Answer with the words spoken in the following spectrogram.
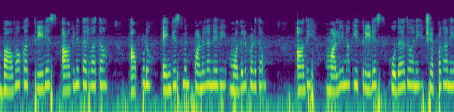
బావా ఒక త్రీ డేస్ ఆగిన తర్వాత అప్పుడు ఎంగేజ్మెంట్ పనులనేవి మొదలు పెడదాం. అది మళ్ళీ నాకు ఈ త్రీ డేస్ కుదరదు అని చెప్పగానే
